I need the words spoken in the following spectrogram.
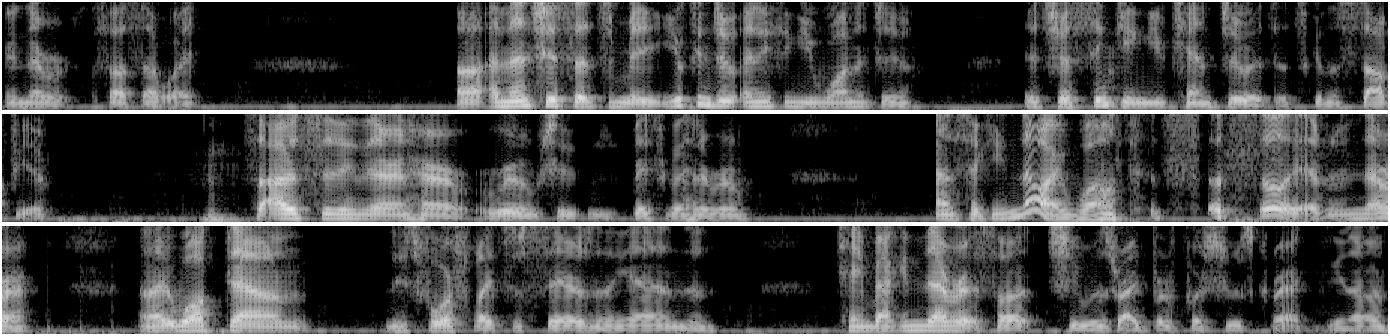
I never thought that way. Uh, and then she said to me, You can do anything you want to do. It's your thinking you can't do it that's going to stop you. Hmm. So I was sitting there in her room. She basically had a room and thinking, no, I won't. It's so silly. I mean, never. And I walked down these four flights of stairs in the end and came back and never thought she was right, but of course she was correct, you know.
